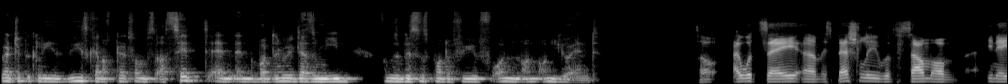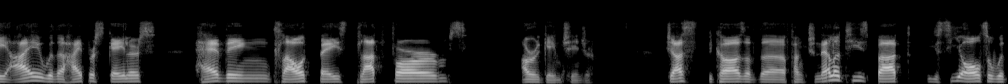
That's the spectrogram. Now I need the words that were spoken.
where typically these kind of platforms are sit and and what it really doesn't mean from the business point of view on on, on your end. So I would say, um, especially with some of in AI with the hyperscalers, having cloud-based platforms are a game changer just because of the functionalities but you see also with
